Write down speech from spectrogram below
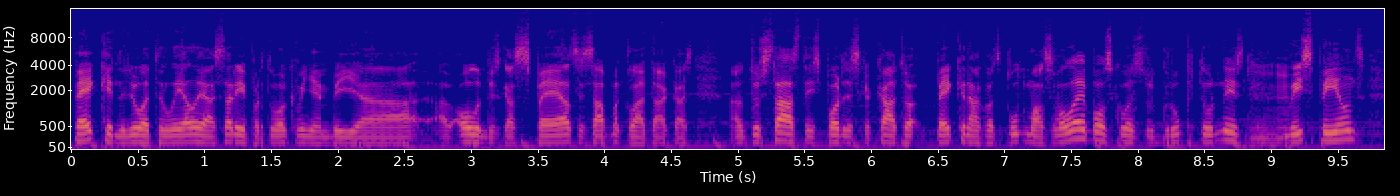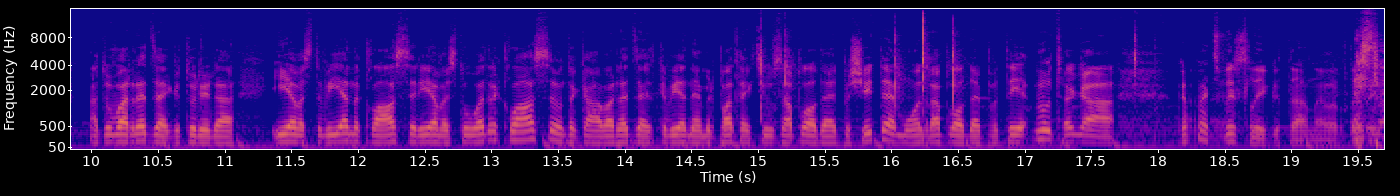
Pekina ļoti lielajās arī par to, ka viņiem bija uh, Olimpiskās spēles, visapmeklētākās. Uh, tur stāstīja sportists, ka kā tu Pekinā kaut kāds pludmales volejbols, kaut kāds tur grupu turnīrs, mm. -hmm. viss pilns. Uh, tu vari redzēt, ka tur ir uh, ievesta viena klase, ir ievesta otra klase, un tā kā var redzēt, ka vieniem ir pateikts, jūs aplaudējat par šitiem, otru aplaudē par tiem. Nu, Kāpēc virslīga tā nevar darīt?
